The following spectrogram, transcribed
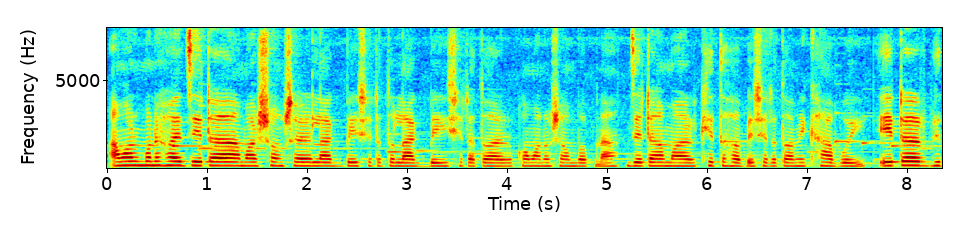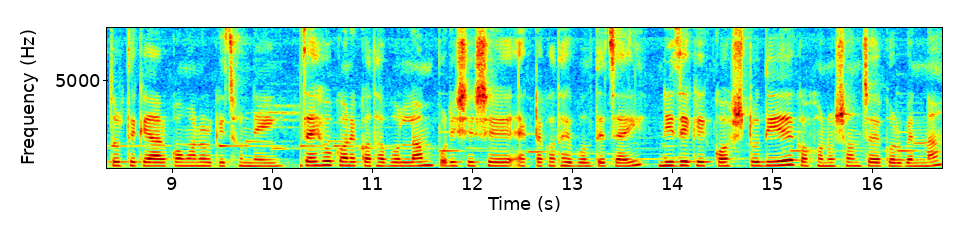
আমার মনে হয় যেটা আমার সংসারে লাগবে, সেটা তো লাগবেই, সেটা তো আর কমানো সম্ভব না। যেটা আমার খেতে হবে, সেটা তো আমি খাবই। এটার ভেতর থেকে আর কমানোর কিছু নেই। যাই হোক, অনেক কথা বললাম। পরিশেষে একটা কথাই বলতে চাই। নিজেকে কষ্ট দিয়ে কখনো সঞ্চয় করবেন না।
